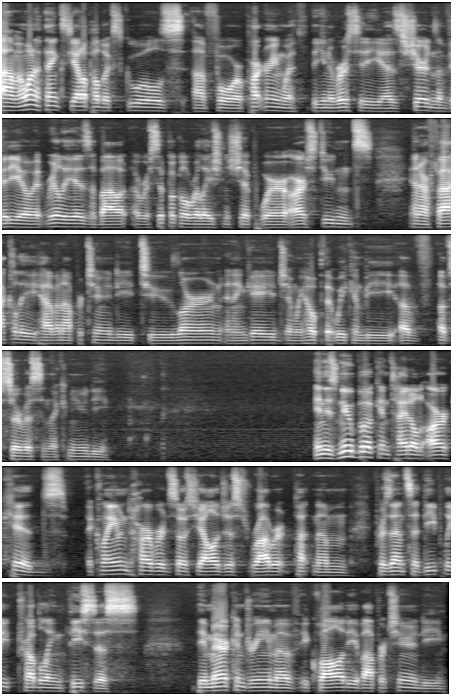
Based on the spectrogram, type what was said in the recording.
um, I want to thank Seattle Public Schools uh, for partnering with the university. As shared in the video, it really is about a reciprocal relationship where our students and our faculty have an opportunity to learn and engage, and we hope that we can be of, of service in the community. In his new book entitled Our Kids, acclaimed Harvard sociologist Robert Putnam presents a deeply troubling thesis, the American dream of equality of opportunity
